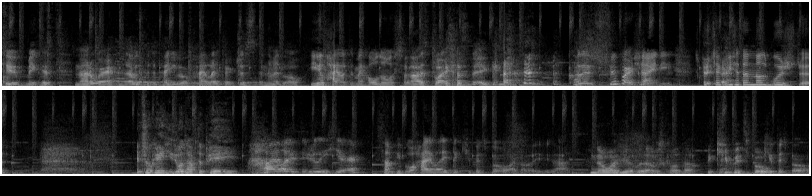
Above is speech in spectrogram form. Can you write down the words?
to make it narrower and I would put a tiny bit of highlighter just in the middle. You've highlighted my whole nose so now it's twice as big. Because it's super shiny. Spójrzcie jak mi się ten nos błyszczy. It's okay. You don't have to pay. Highlight usually here. Some people highlight the cupid's bow. I don't really do that. No idea what that was called. That the Cupid's bow. Cupid's bow.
